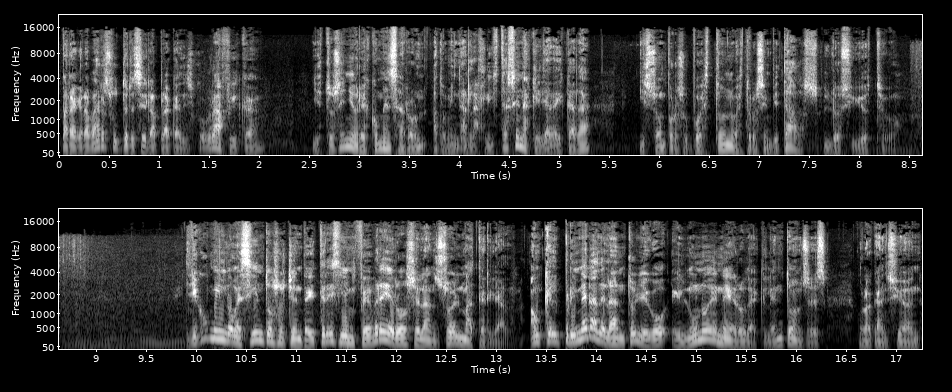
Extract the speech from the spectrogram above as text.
para grabar su tercera placa discográfica, y estos señores comenzaron a dominar las listas en aquella década, y son por supuesto nuestros invitados, los YouTube. Llegó 1983 y en febrero se lanzó el material, aunque el primer adelanto llegó el 1 de enero de aquel entonces con la canción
